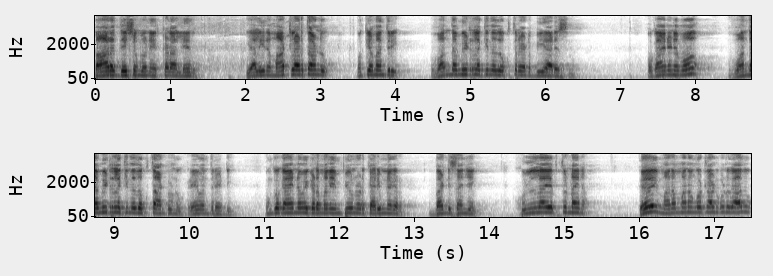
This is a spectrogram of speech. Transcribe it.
భారతదేశంలోనే ఎక్కడా లేదు. ఇవాళ ఈయన మాట్లాడుతాడు ముఖ్యమంత్రి వంద మీటర్ల కింద దొక్కుతాడు బీఆర్ఎస్ను ఒక ఆయననేమో వంద మీటర్ల కింద దొక్కుతా అంటుండు రేవంత్ రెడ్డి. ఇంకొక ఆయన ఇక్కడ మన ఎంపీ ఉన్నాడు కరీంనగర్ బండి సంజయ్. కుల్లా చెప్తుండు ఆయన. ఏయ్ మనం మనం కొట్లాడుకుంటూ కాదు.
